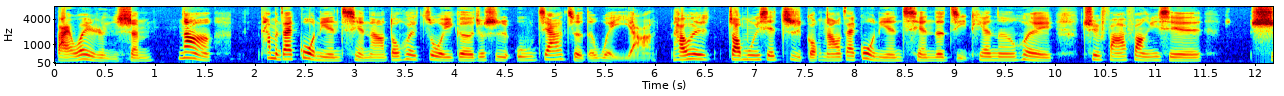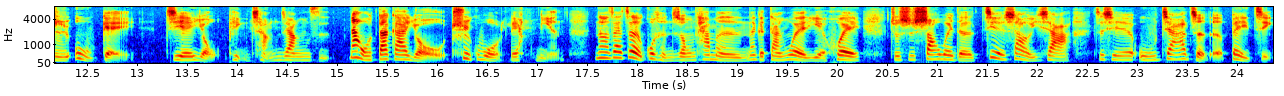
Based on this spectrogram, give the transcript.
百味人生。那他们在过年前呢，都会做一个就是无家者的尾牙，还会招募一些志工，然后在过年前的几天呢，会去发放一些食物给街友品尝这样子。那我大概有去过两年，那在这个过程之中，他们那个单位也会就是稍微的介绍一下这些无家者的背景。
